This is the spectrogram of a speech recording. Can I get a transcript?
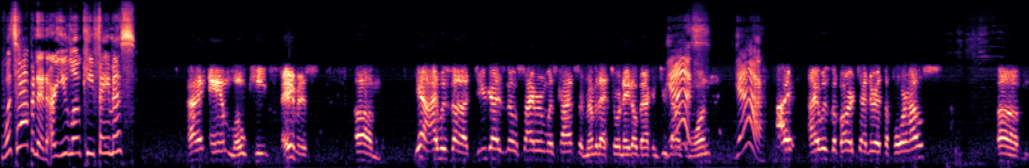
What's happening? Are you low key famous? I am low key famous. Um, yeah, I was. Uh, do you guys know Siren, Wisconsin? Remember that tornado back in 2001? Yeah. I I was the bartender at the poorhouse. Um,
